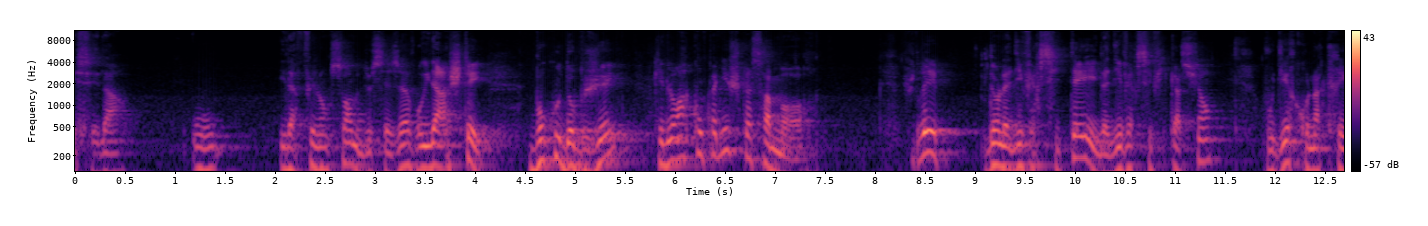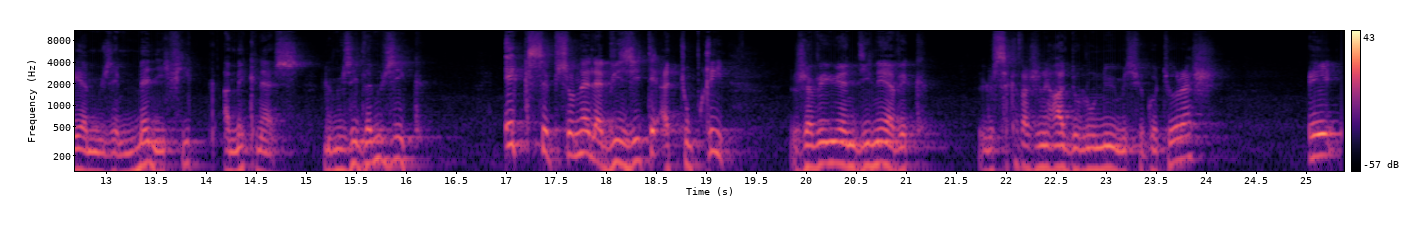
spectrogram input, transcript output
Et c'est là où il a fait l'ensemble de ses œuvres, où il a acheté beaucoup d'objets qui l'ont accompagné jusqu'à sa mort. Je voudrais, dans la diversité et la diversification, vous dire qu'on a créé un musée magnifique à Meknes, le musée de la musique. Exceptionnel à visiter à tout prix. J'avais eu un dîner avec le secrétaire général de l'ONU, M. Guterres, et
